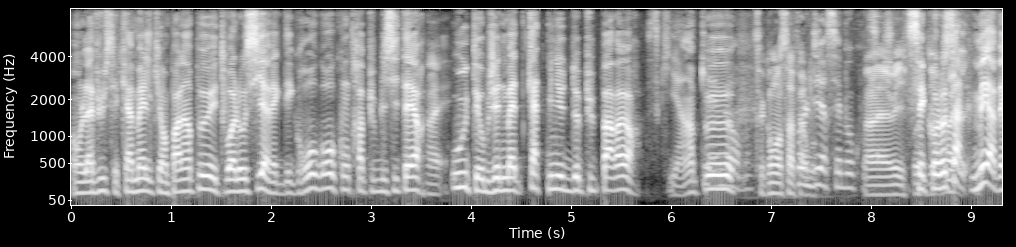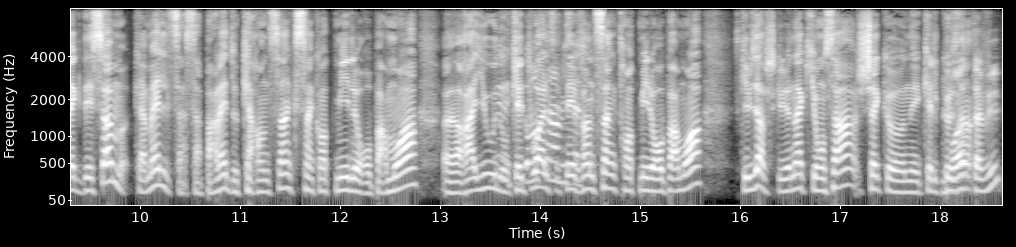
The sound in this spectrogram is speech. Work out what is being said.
On l'a vu, c'est Kamel qui en parle un peu, Étoile aussi, avec des gros gros contrats publicitaires Ouais. où tu es obligé de mettre 4 minutes de pub par heure, ce qui est un peu énorme. Ça commence à Faut faire. le beaucoup. dire, c'est beaucoup. Ouais, oui, faut c'est le colossal, mais avec des sommes, Kamel, ça, ça parlait de 45, 50 000 euros par mois. Euh, Rayou, Oui, donc Étoile, c'était l'envisager. 25, 30 000 euros par mois. Ce qui est bizarre, parce qu'il y en a qui ont ça. Je sais qu'on est quelques-uns. Moi, t'as vu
